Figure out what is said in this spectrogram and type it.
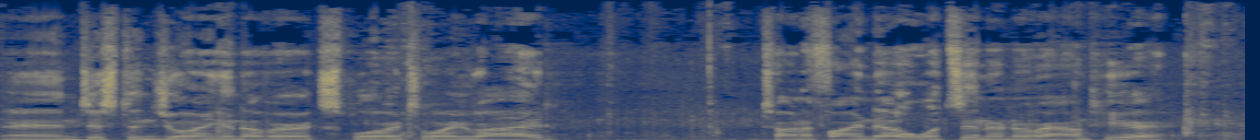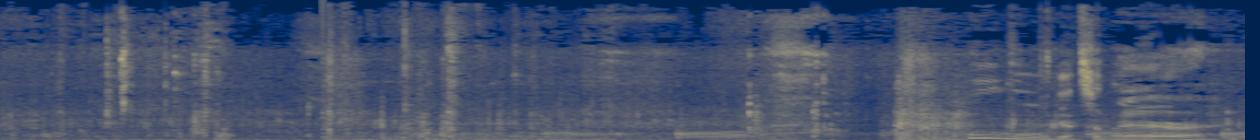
And just enjoying another exploratory ride. Trying to find out what's in and around here. Ooh, get some air.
